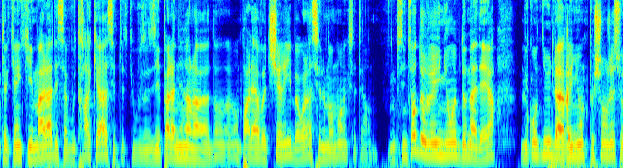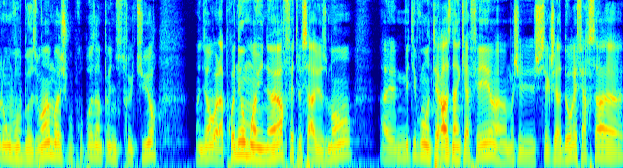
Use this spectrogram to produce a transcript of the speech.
quelqu'un qui est malade et ça vous tracasse, et peut-être que vous n'osiez pas l'année dans la, en parler à votre chérie, ben voilà, c'est le moment, etc. Donc c'est une sorte de réunion hebdomadaire. Le contenu de la réunion peut changer selon vos besoins. Moi, je vous propose un peu une structure en disant, voilà, prenez au moins une heure, faites-le sérieusement mettez-vous en terrasse d'un café. Euh, moi, je sais que j'ai adoré faire ça, euh,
